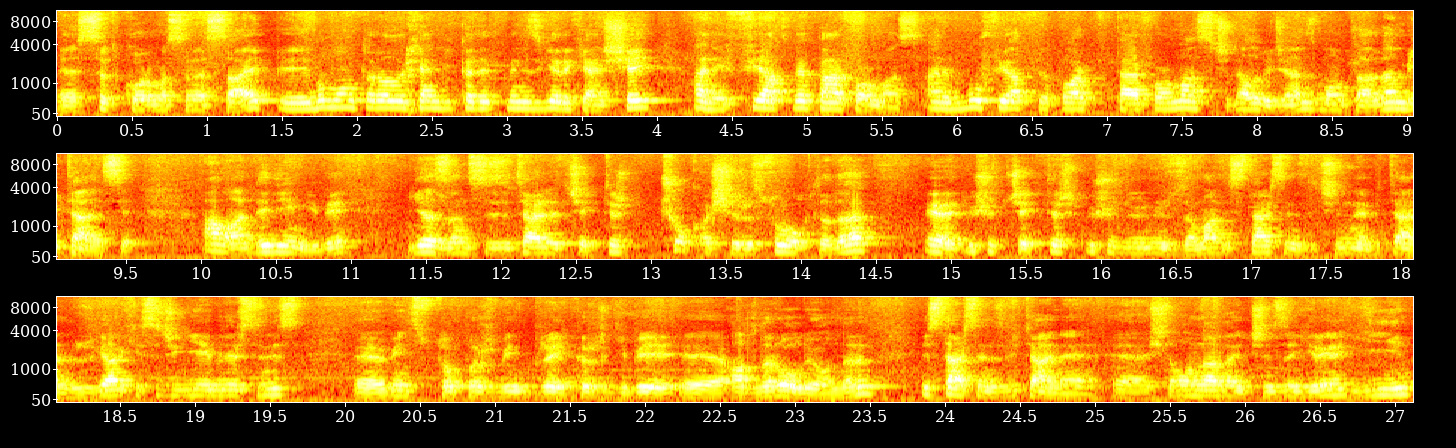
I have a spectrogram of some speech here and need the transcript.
e, sırt korumasına sahip. E, bu montları alırken dikkat etmeniz gereken şey hani fiyat ve performans. Hani bu fiyat ve performans için alabileceğiniz montlardan bir tanesi. Ama dediğim gibi yazın sizi terletecektir. Çok aşırı soğukta da evet üşütecektir. Üşüdüğünüz zaman isterseniz içine bir tane rüzgar kesici giyebilirsiniz. E, windstopper, windbreaker gibi e, adları oluyor onların. İsterseniz bir tane e, işte onlardan içinize giyin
